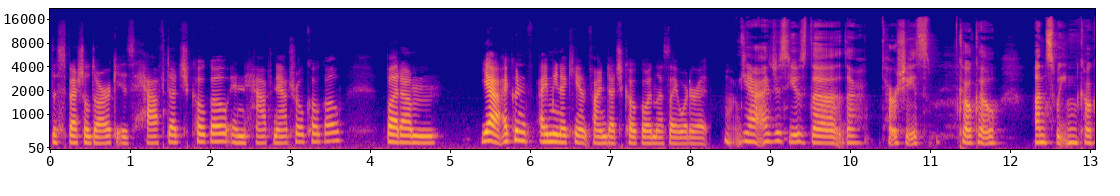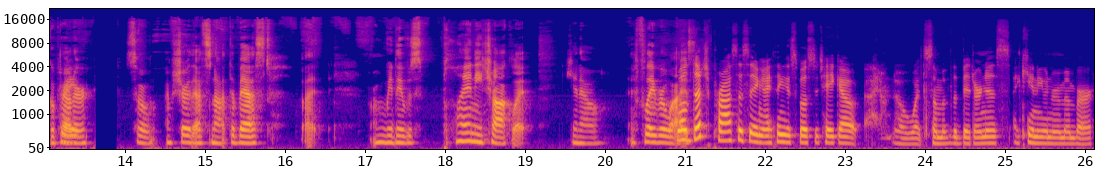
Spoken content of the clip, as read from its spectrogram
the Special Dark is half Dutch cocoa and half natural cocoa. But um, yeah, I couldn't. I mean, I can't find Dutch cocoa unless I order it. Yeah, I just used the the Hershey's cocoa unsweetened cocoa Right. powder. So I'm sure that's not the best, but I mean there was plenty chocolate, you know, flavor wise. Well, Dutch processing, I think, is supposed to take out. I don't know what some of the bitterness. I can't even remember.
